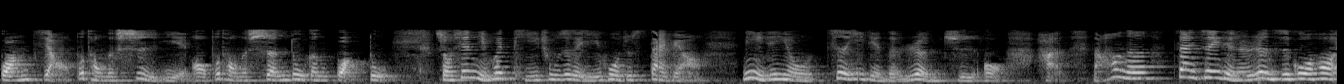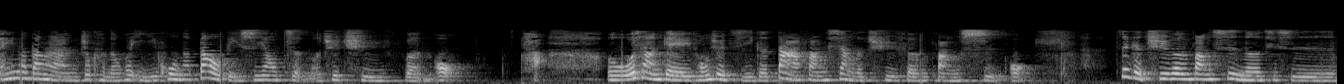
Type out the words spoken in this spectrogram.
广角、不同的视野哦，不同的深度跟广度。首先你会提出这个疑惑，就是代表你已经有这一点的认知哦。好，然后呢，在这一点的认知过后，哎，那当然就可能会疑惑，那到底是要怎么去区分哦？好。呃，我想给同学几个大方向的区分方式哦。这个区分方式呢，其实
